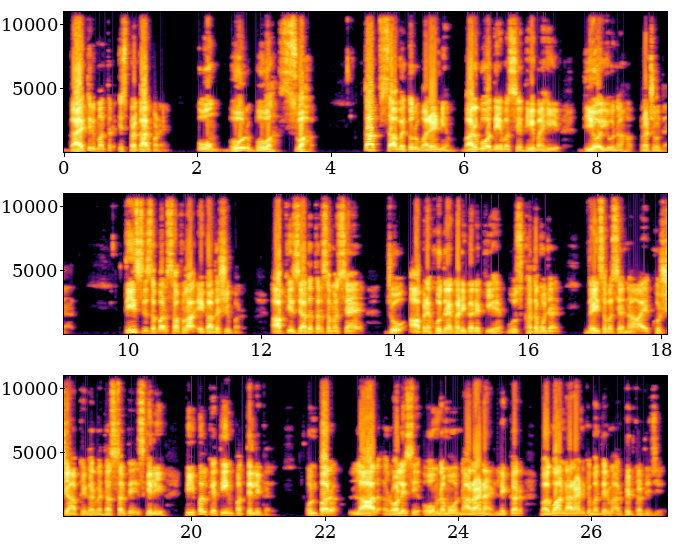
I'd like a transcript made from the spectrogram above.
गायत्री मंत्र इस प्रकार पढ़ें। ओम भूर भुव स्व। तत्सवितुर्वरेण्यम भर्गो देवस्य धीमहि धियो यो न प्रचोदयात। तीस दिसंबर सफला एकादशी पर आपकी ज़्यादातर समस्याएँ जो आपने खुद ने खड़ी कर रखी है, वो खत्म हो जाए। नई समस्या ना आए, खुशियाँ आपके घर में दस्तक दे। इसके लिए पीपल के तीन पत्ते लेकर उन पर लाल रौले से ओम नमो नारायण लिखकर भगवान नारायण के मंदिर में अर्पित कर दीजिए।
